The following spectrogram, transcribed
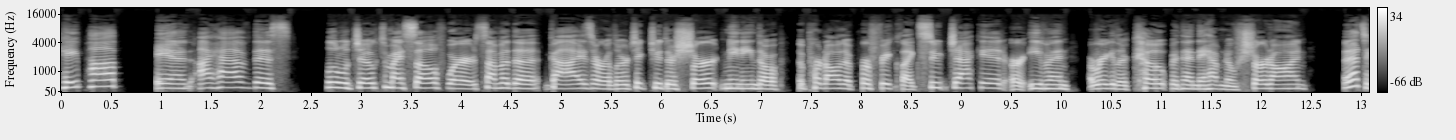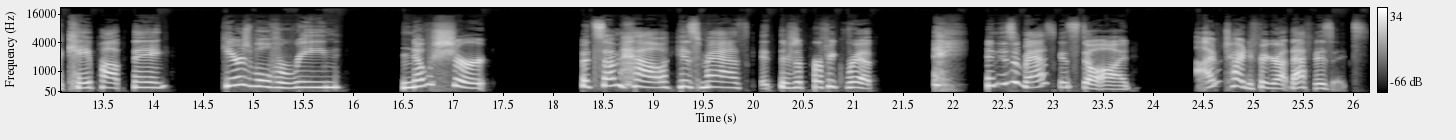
K-pop and I have this little joke to myself where some of the guys are allergic to their shirt, meaning they'll, they'll put on a perfect like suit jacket or even a regular coat, but then they have no shirt on. But that's a K-pop thing. Here's Wolverine, no shirt, but somehow his mask, it, there's a perfect rip and his mask is still on. I'm trying to figure out that physics.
